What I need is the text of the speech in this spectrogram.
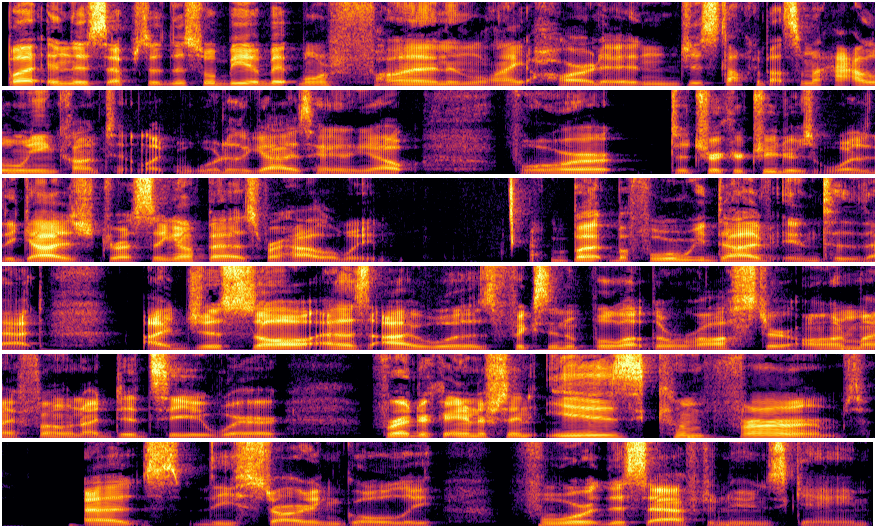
But in this episode, this will be a bit more fun and lighthearted and just talk about some Halloween content. Like, what are the guys handing out for to trick or treaters? What are the guys dressing up as for Halloween? But before we dive into that, I just saw as I was fixing to pull up the roster on my phone, I did see where Frederik Andersen is confirmed as the starting goalie for this afternoon's game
